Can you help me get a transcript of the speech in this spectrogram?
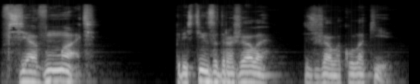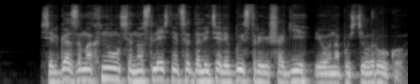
«Вся в мать!» Кристин задрожала, сжала кулаки. Сельга замахнулся, но с лестницы долетели быстрые шаги, и он опустил руку.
